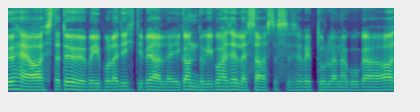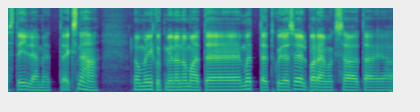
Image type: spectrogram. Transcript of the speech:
ühe aasta töö võib-olla tihtipeale ei kandugi kohe sellesse aastasse, see võib tulla nagu ka aasta hiljem, et eks näha. loomulikult meil on omad äh, mõtted, kuidas veel paremaks saada ja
